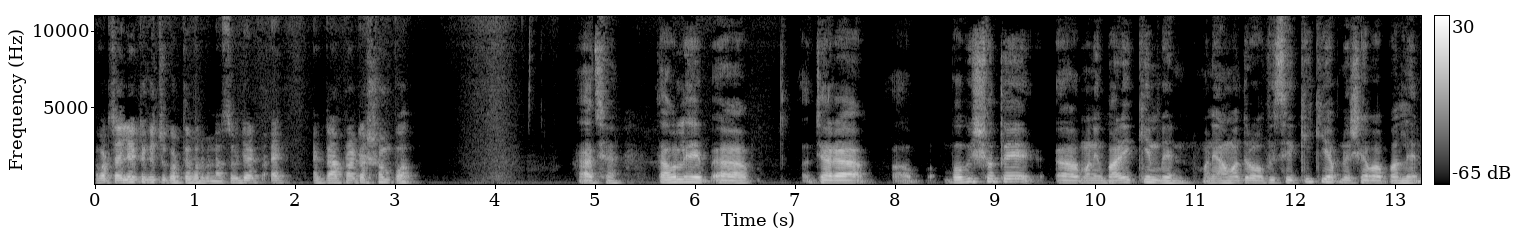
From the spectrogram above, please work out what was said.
আবার চাইলে একটা কিছু করতে পারবেন না। সো এটা এক- এক- একটা আপনার একটা সম্পদ। আচ্ছা তাহলে যারা ভবিষ্যতে মানে বাড়ি কিনবেন মানে আমাদের অফিসে কি কি আপনি সেবা পালেন,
